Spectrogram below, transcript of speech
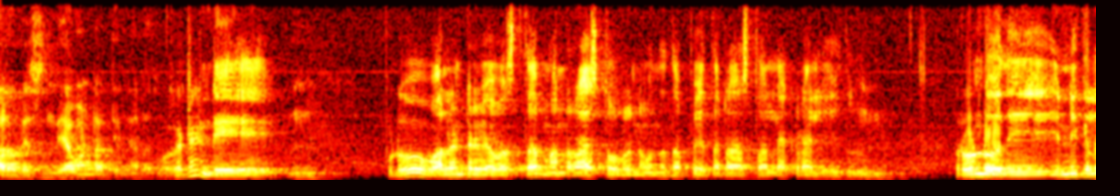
ఆరోపిస్తుంది. ఏమంటారు చూస్తారు? ఒకటండి. ఇప్పుడు వాలంటరీ వ్యవస్థ మన రాష్ట్రంలోనే ఉంది తప్ప ఇతర రాష్ట్రాల్లో ఎక్కడా లేదు. రెండోది ఎన్నికల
